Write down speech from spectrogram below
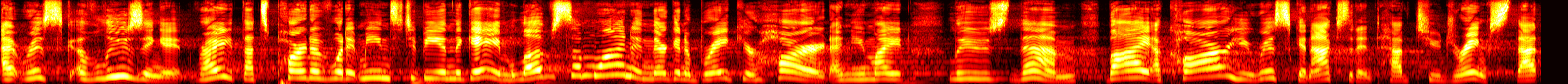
at risk of losing it, right? That's part of what it means to be in the game. Love someone, and they're going to break your heart, and you might lose them. Buy a car, you risk an accident. Have two drinks, that,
